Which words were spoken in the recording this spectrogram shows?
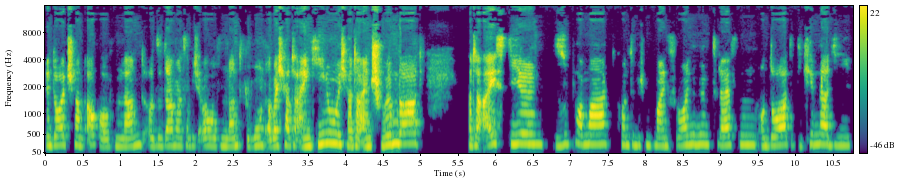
in Deutschland auch auf dem Land. Also damals habe ich auch auf dem Land gewohnt, aber ich hatte ein Kino, ich hatte ein Schwimmbad, hatte Eisdielen, Supermarkt, konnte mich mit meinen Freundinnen treffen und dort die Kinder, die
